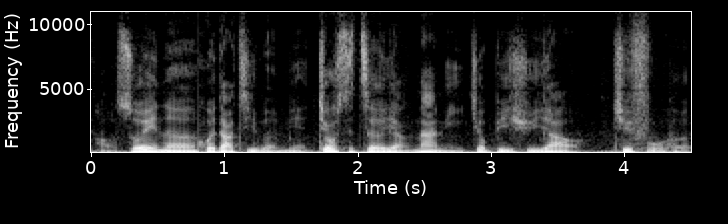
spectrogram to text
好，所以呢，回到基本面就是这样，那你就必须要去符合，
